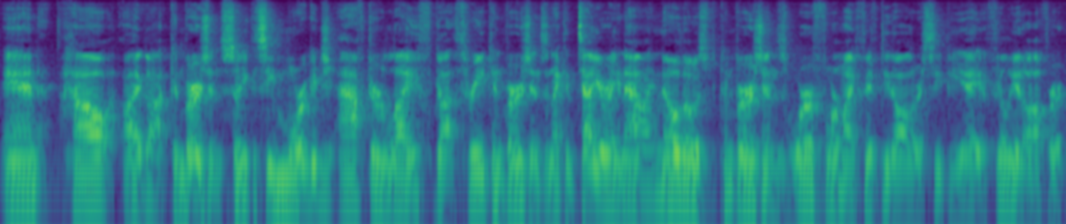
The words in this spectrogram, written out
and how I got conversions. So you can see Mortgage After Life got three conversions. And I can tell you right now, I know those conversions were for my $50 CPA affiliate offer.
